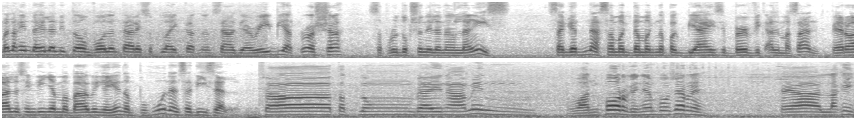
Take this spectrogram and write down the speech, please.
Malaking dahilan nito ang voluntary supply cut ng Saudi Arabia at Russia sa produksyon nila ng langis. Sagad na sa magdamag na pagbiyahe si Bervic Almasan pero halos hindi niya mabawi ngayon ang puhunan sa diesel. Sa tatlong biyahe namin, 1.4, ganyan po sir eh. Kaya laki.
